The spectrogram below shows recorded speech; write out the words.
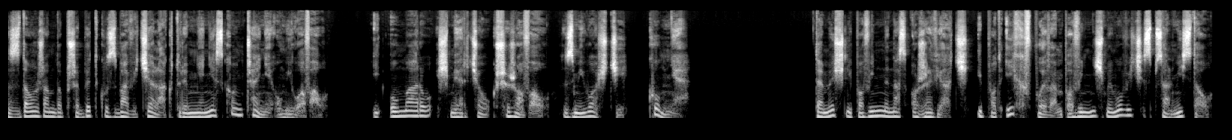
zdążam do przybytku Zbawiciela, który mnie nieskończenie umiłował i umarł śmiercią krzyżową z miłości ku mnie. Te myśli powinny nas ożywiać i pod ich wpływem powinniśmy mówić z psalmistą:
